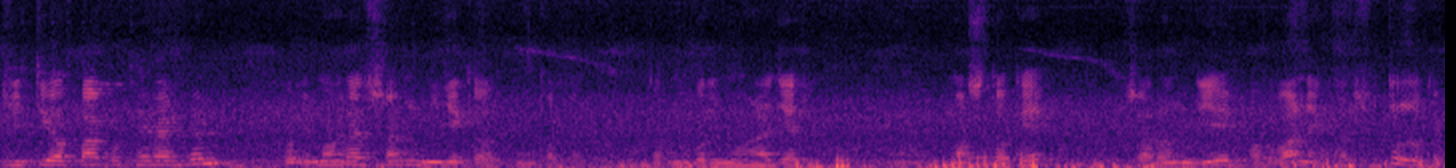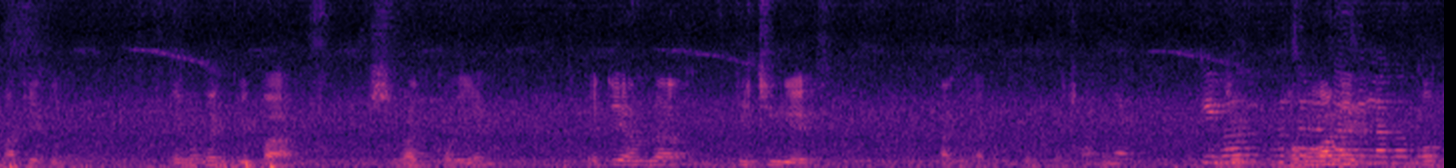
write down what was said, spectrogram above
তৃতীয় পা কোথায় রাখবেন বলি মহারাজ স্বয়ং নিজেকে অর্পণ করলেন। তখন বলি মহারাজের মস্তকে চরণ দিয়ে ভগবান একবার সুতলোকে পাঠিয়ে দিলেন। এভাবে কৃপা আশীর্বাদ করলেন। এটি আমরা টিচিংয়ে কাজে লাগাতে প্রচারে ভগবানের কত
